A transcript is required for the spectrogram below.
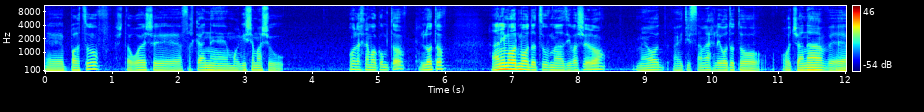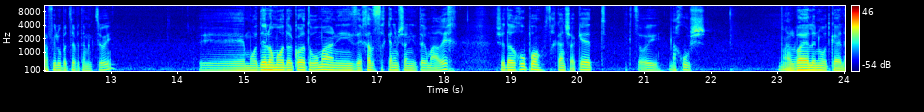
הפרצוף, שאתה רואה שהשחקן אה, מרגיש שמשהו הולך למקום טוב, לא טוב. אני מאוד מאוד עצוב מהעזיבה שלו, מאוד. הייתי שמח לראות אותו עוד שנה ואפילו בצוות המקצועי. אה, מודה לו מאוד על כל התרומה, אני, זה אחד השחקנים שאני יותר מעריך, שדרכו פה, שחקן שקט, מקצועי, נחוש. הלוואי עלינו עוד כאלה.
